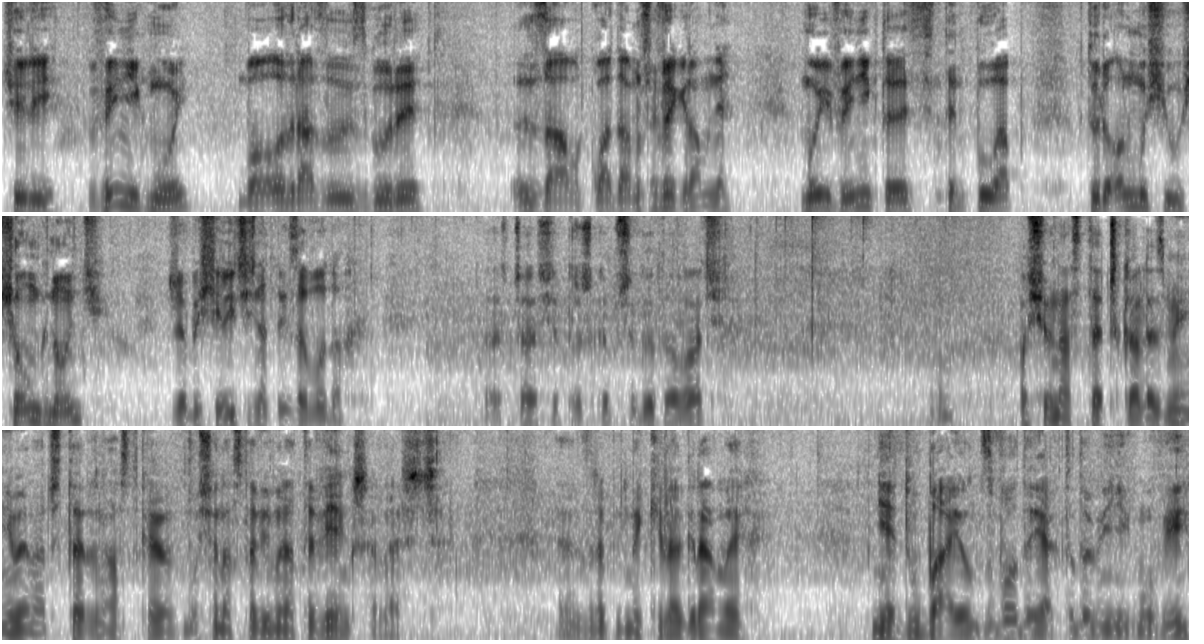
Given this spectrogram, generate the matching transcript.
Czyli wynik mój, bo od razu z góry zakładam, że wygram, nie? Mój wynik to jest ten pułap, który on musi osiągnąć, żeby się liczyć na tych zawodach. Teraz trzeba się troszkę przygotować. Mam Osiemnasteczkę, ale zmienimy na czternastkę, bo się nastawimy na te większe leszcze. Jak zrobimy kilogramy, nie dubając wody, jak to Dominik mówi.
